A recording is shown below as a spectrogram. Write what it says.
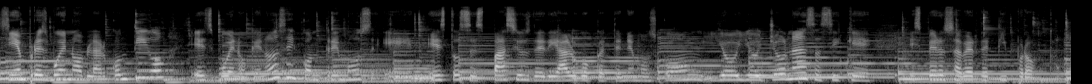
Siempre es bueno hablar contigo, es bueno que nos encontremos en estos espacios de diálogo que tenemos con Yo-Yo Jonas, así que espero saber de ti pronto.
